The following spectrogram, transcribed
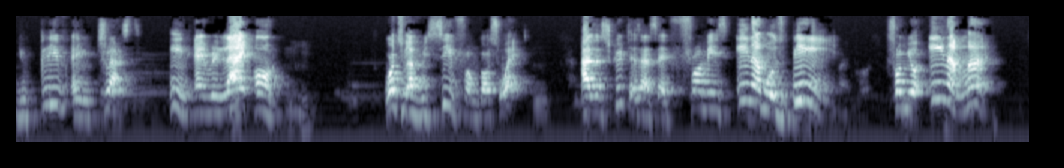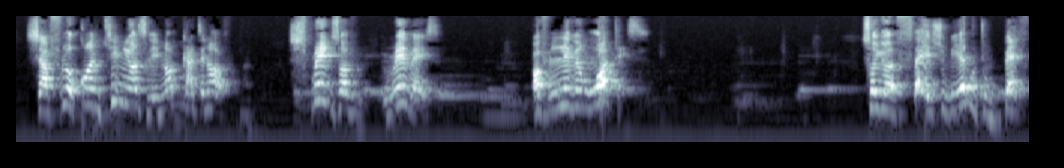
You cleave and you trust in and rely on mm-hmm. what you have received from God's word. As the scriptures have said, from his innermost being, from your inner man, shall flow continuously, not cutting off, springs of rivers of living waters. So your faith should be able to birth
